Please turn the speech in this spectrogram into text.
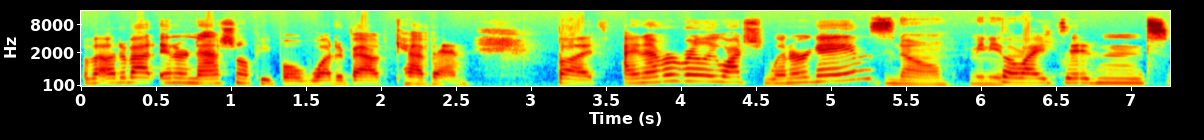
what about international people? What about Kevin?" But I never really watched Winter Games, No, me neither. so I didn't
